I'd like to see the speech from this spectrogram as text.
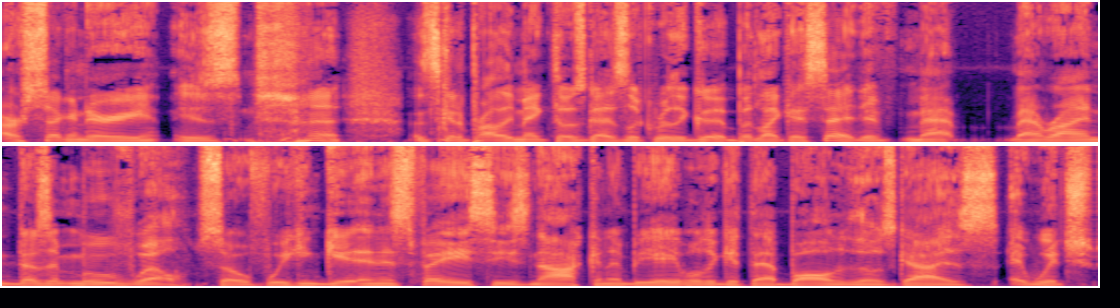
our secondary is it's going to probably make those guys look really good. But like I said, if Matt Matt Ryan doesn't move well, so if we can get in his face, he's not going to be able to get that ball to those guys, eh, which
